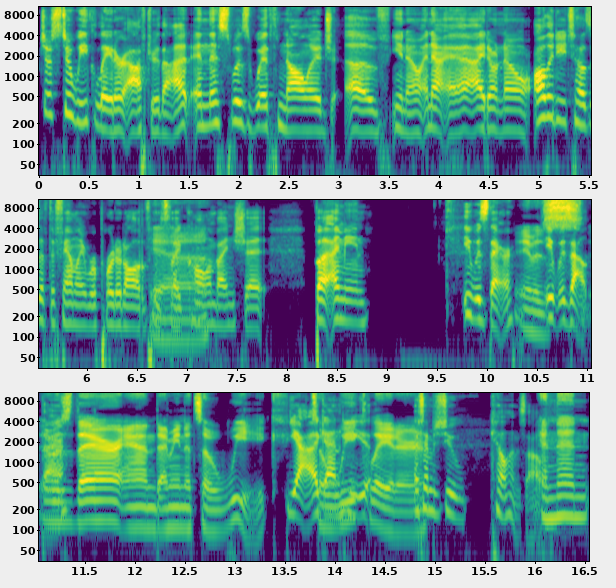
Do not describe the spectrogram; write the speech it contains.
just a week later after that, and this was with knowledge of you know, and I I don't know all the details if the family reported all of his like Columbine shit, but I mean, it was there. it was it was out there. It was there, and I mean, it's a week. Yeah, It's again, a week later, Attempted to kill himself. and then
